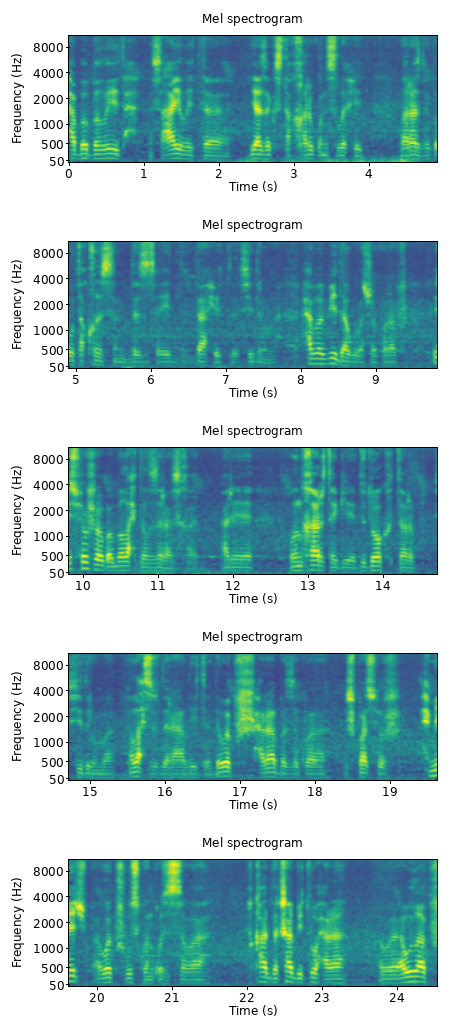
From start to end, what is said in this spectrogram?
ҳабабалеит сааилеит иазак сҭаххарыкәын слыҳәеит лара закы лҭахызсын дазҵеит даҳәеит сидрума ҳабаби дагәлацәақәа раԥш исҳәушоуп абалаҳ дылзыразхат ари лынхарҭагьы ддоктор сидрума аллаҳ зудараалиҭа дауеиԥш ҳара базақәа ишԥасҳәош ҳмеҷ ауеиԥш усқәа нҟәызцауа ҳха даҽабитәу ҳара ауи лаԥш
